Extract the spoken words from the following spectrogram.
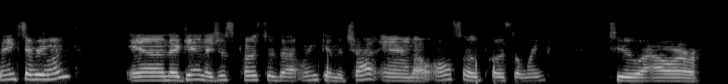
Thanks, everyone. And again, I just posted that link in the chat, and I'll also post a link to our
